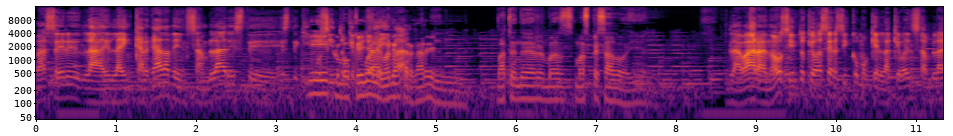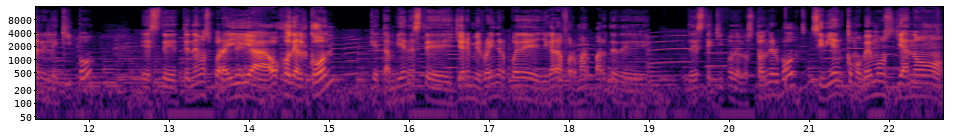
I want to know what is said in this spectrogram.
va a ser la, la encargada de ensamblar este este equipo Y siento como que, ella le van a va. encargar el. Va a tener más, más pesado ahí. el- la vara, ¿no? Siento que va a ser así como que la que va a ensamblar el equipo. Este, tenemos por ahí a Ojo de Halcón, que también este Jeremy Rayner puede llegar a formar parte de, de este equipo de los Thunderbolt. Si bien como vemos ya no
